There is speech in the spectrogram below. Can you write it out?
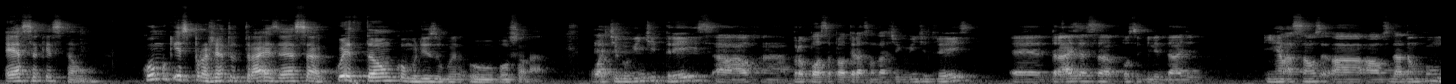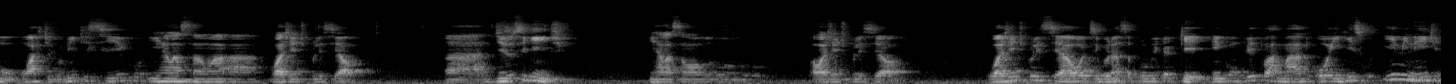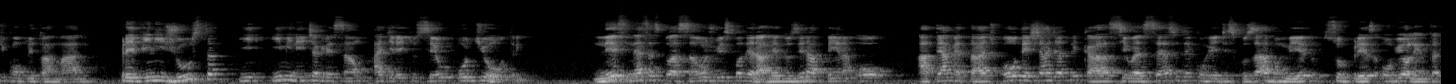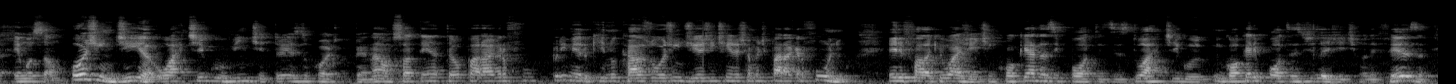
essa questão? Como que esse projeto traz essa questão, como diz o, o Bolsonaro? O artigo 23, a, a proposta para alteração do artigo 23, é, traz essa possibilidade em relação ao, ao, cidadão comum. O artigo 25 em relação ao agente policial. Ah, diz o seguinte, em relação ao, ao agente policial. o agente policial ou de segurança pública que, em conflito armado ou em risco iminente de conflito armado, previne injusta e iminente agressão a direito seu ou de outrem. Nesse, nessa situação, o juiz poderá reduzir a pena ou até a metade ou deixar de aplicá-la se o excesso decorrer de excusável medo, surpresa ou violenta emoção. Hoje em dia, o artigo 23 do Código Penal só tem até o parágrafo primeiro, que no caso hoje em dia a gente ainda chama de parágrafo único. Ele fala que o agente, em qualquer das hipóteses do artigo, em qualquer hipótese de legítima defesa,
